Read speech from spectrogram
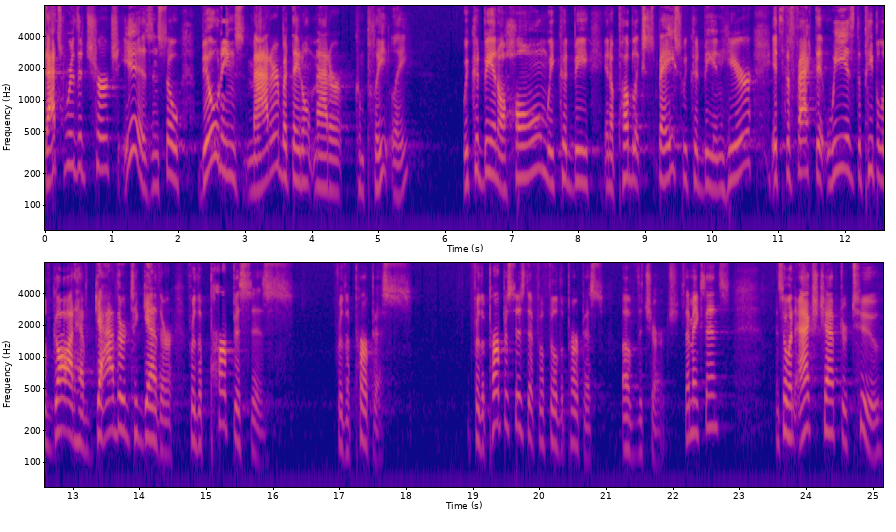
that's where the church is. And so buildings matter, but they don't matter completely. We could be in a home, we could be in a public space, we could be in here. It's the fact that we, as the people of God, have gathered together for the purposes, for the purpose for the purposes that fulfill the purpose of the church. Does that make sense? And so in Acts chapter 2,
